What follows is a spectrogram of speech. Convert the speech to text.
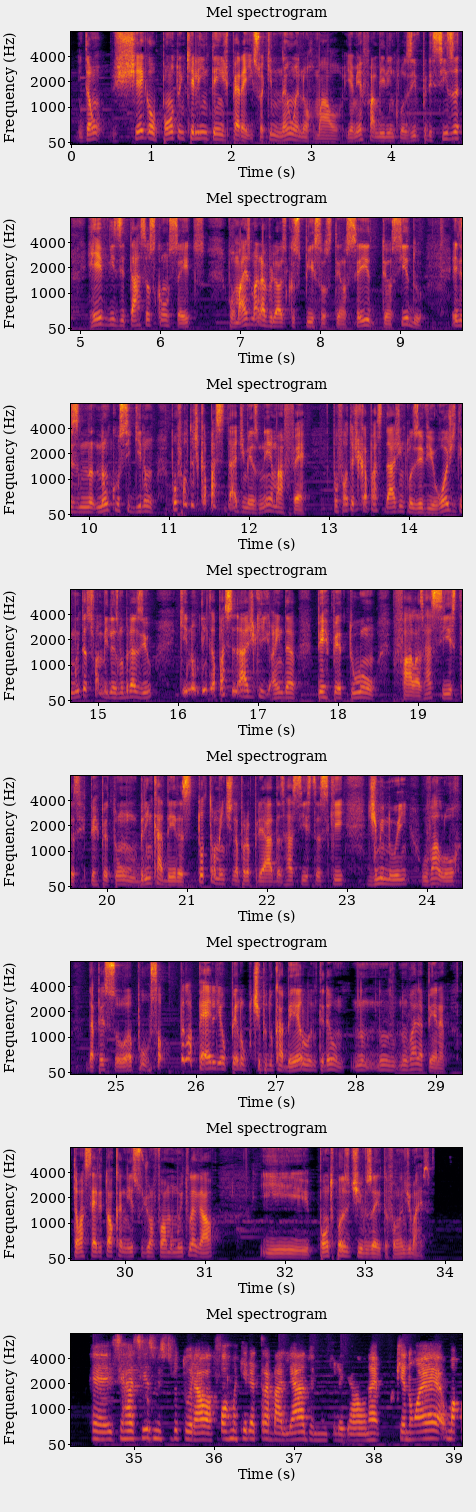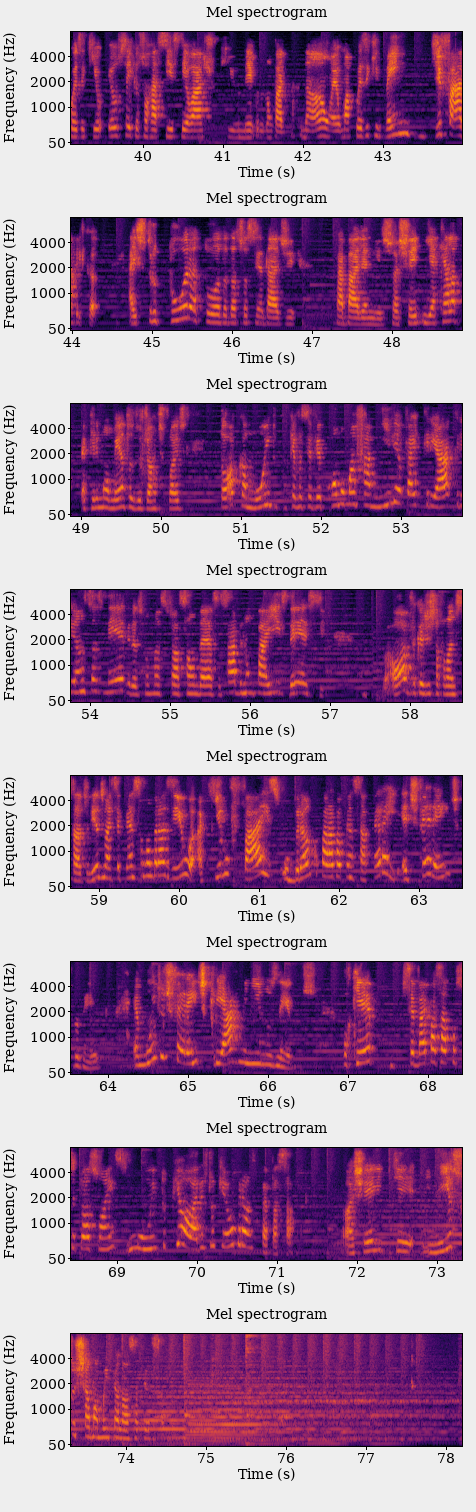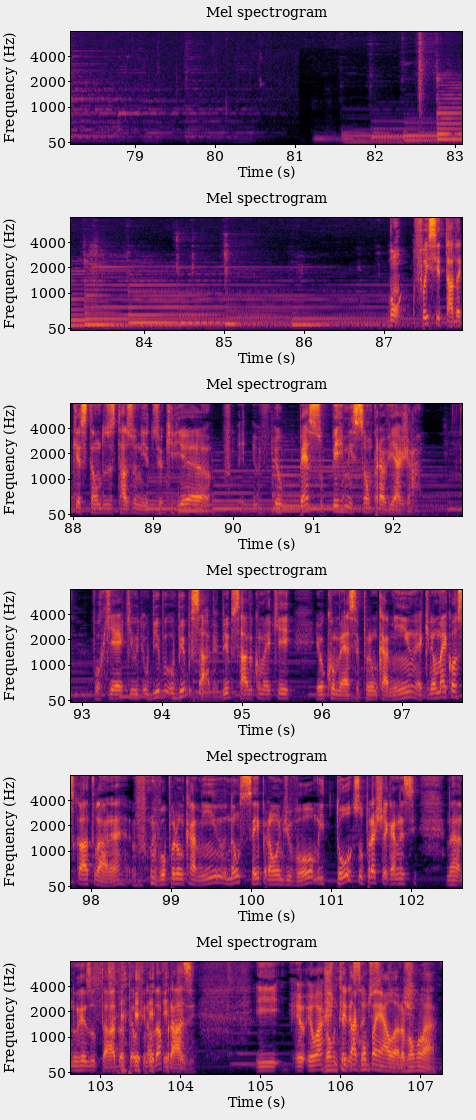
Então chega ao ponto em que ele entende: peraí, isso aqui não é normal. E a minha família, inclusive, precisa revisitar seus conceitos. Por mais maravilhosos que os Pistols tenham sido, tenham sido eles não conseguiram, por falta de capacidade mesmo, nem a má fé, por falta de capacidade. Inclusive, hoje tem muitas famílias no Brasil que não têm capacidade, que ainda perpetuam falas racistas, perpetuam brincadeiras totalmente inapropriadas, racistas, que diminuem o valor da pessoa por, só pela pele ou pelo tipo do cabelo, entendeu? Não, não, não vale a pena. Então a série toca nisso de uma forma muito legal. E pontos positivos aí, tô falando demais é, esse racismo estrutural, a forma que ele é trabalhado é muito legal, né? Porque não é uma coisa que eu, eu sei que eu sou racista e eu acho que o negro não vale. Não, é uma coisa que vem de fábrica. A estrutura toda da sociedade trabalha nisso. Achei e aquela, aquele momento do George Floyd toca muito porque você vê como uma família vai criar crianças negras numa situação dessa, sabe? Num país desse. Óbvio que a gente está falando dos Estados Unidos, mas você pensa no Brasil, aquilo faz o branco parar para pensar: peraí, é diferente para o negro é muito diferente criar meninos negros, porque você vai passar por situações muito piores do que o branco vai passar. Eu achei que nisso chama muito a nossa atenção. Bom, foi citada a questão dos Estados Unidos. Eu queria. Eu peço permissão para viajar. Porque é que o, Bibo, o Bibo sabe, o Bibo sabe como é que eu começo por um caminho, é que nem o Michael Scott lá, né? Vou por um caminho, não sei para onde vou e torço para chegar nesse, na, no resultado até o final da frase. E eu, eu acho Vamos tentar acompanhar, Laura, vamos lá.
